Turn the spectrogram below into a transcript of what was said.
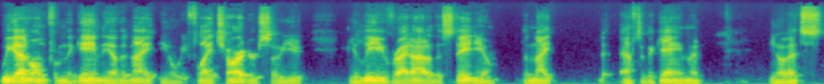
we got home from the game the other night. You know, we fly charter, so you you leave right out of the stadium the night after the game, and you know that's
